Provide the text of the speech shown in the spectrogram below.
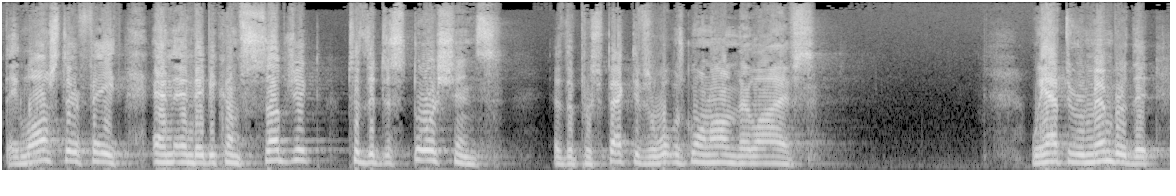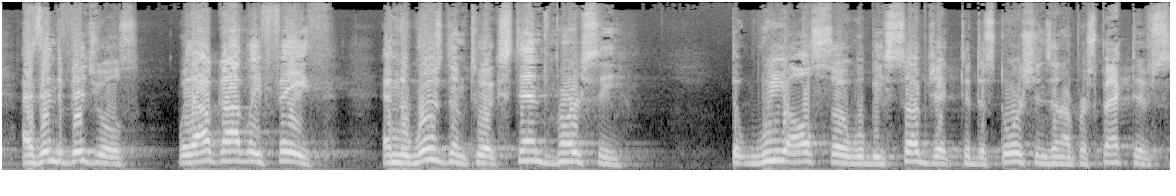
They lost their faith and, and they become subject to the distortions of the perspectives of what was going on in their lives. We have to remember that as individuals, without godly faith and the wisdom to extend mercy, that we also will be subject to distortions in our perspectives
